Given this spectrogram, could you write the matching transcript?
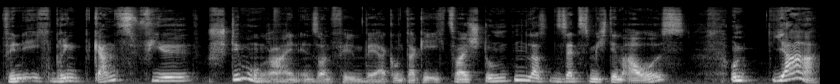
finde ich, bringt ganz viel Stimmung rein in so ein Filmwerk. Und da gehe ich zwei Stunden, setze mich dem aus und ja,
